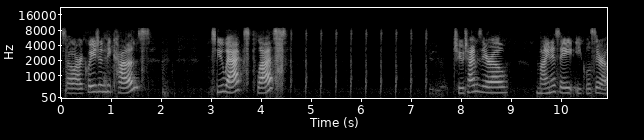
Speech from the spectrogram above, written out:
So our equation becomes 2x plus 2 times 0 minus 8 equals 0.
